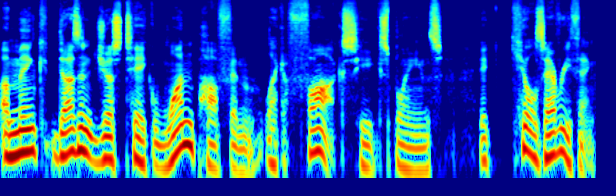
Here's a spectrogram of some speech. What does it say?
A mink doesn't just take one puffin like a fox, he explains. It kills everything.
